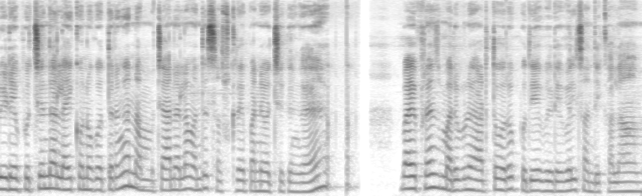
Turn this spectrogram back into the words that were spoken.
வீடியோ பிடிச்சிருந்தா லைக் ஒன்று கொடுத்துருங்க. நம்ம சேனலை வந்து சப்ஸ்கிரைப் பண்ணி வச்சுக்கோங்க. பை ஃப்ரெண்ட்ஸ் மறுபடியும் அடுத்த ஒரு புதிய வீடியோவில் சந்திக்கலாம்.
